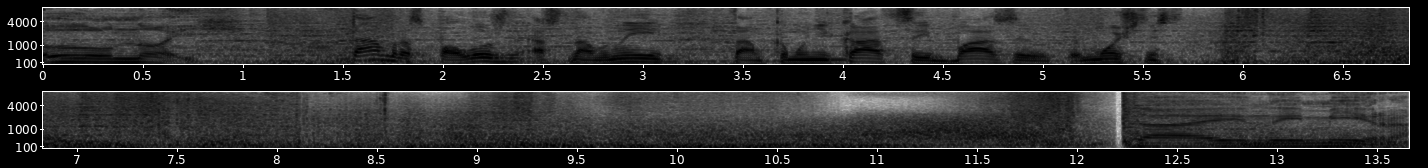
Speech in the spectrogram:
Луной? Там расположены основные там, коммуникации, базы, мощность. Тайны мира.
